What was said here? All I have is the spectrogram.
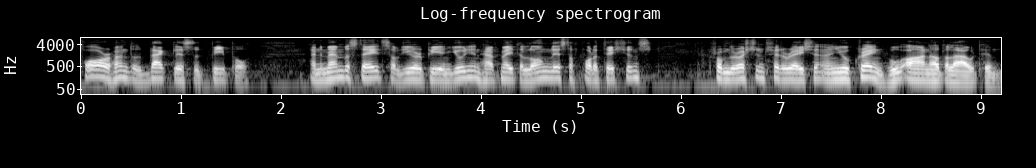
400 blacklisted people and the member states of the European Union have made a long list of politicians from the Russian Federation and Ukraine who are not allowed in.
